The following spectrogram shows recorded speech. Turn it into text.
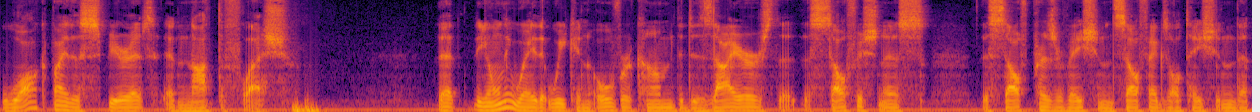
walk by the Spirit and not the flesh. That the only way that we can overcome the desires, the, the selfishness, the self preservation and self exaltation that,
